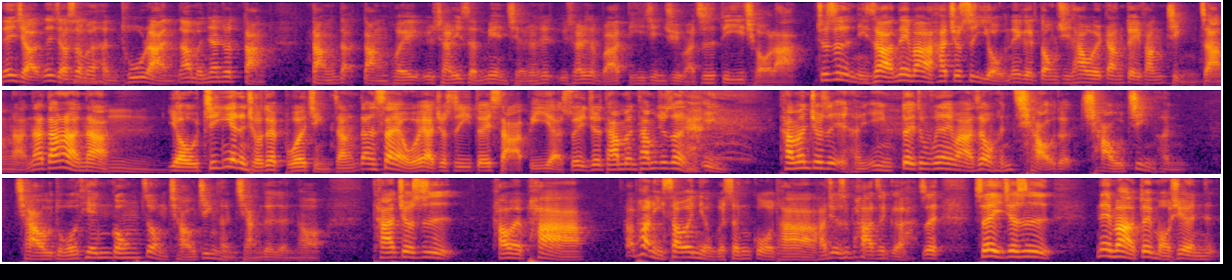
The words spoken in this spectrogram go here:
那脚那脚射门很突然，那门将就挡挡挡挡回于查利森面前，而且于查利森把他踢进去嘛，这是第一球啦。就是你知道内马尔他就是有那个东西，他会让对方紧张啊。那当然啦，有经验的球队不会紧张，但塞尔维亚就是一堆傻逼啊，所以就他们他们就是很硬，他们就是很硬。对，杜夫内马尔这种很巧的巧劲很巧夺天工这种巧劲很强的人哦，他就是他会怕啊，他怕你稍微扭个身过他，他就是怕这个，所以所以就是。内马尔对某些人、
